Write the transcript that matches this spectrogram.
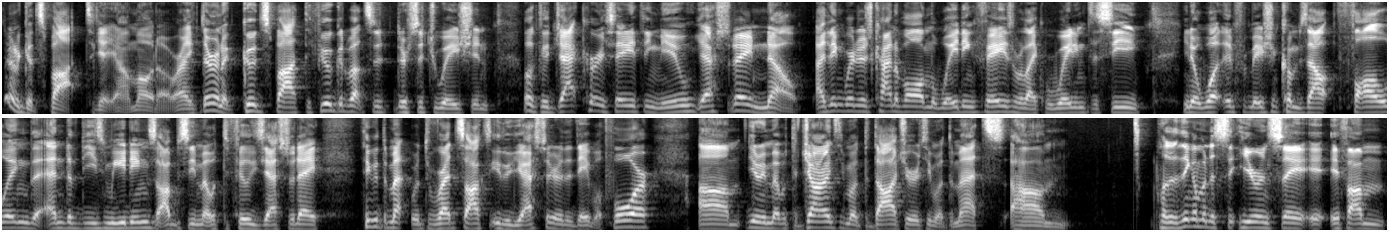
they're in a good spot to get Yamamoto, right? They're in a good spot. They feel good about their situation. Look, did Jack Curry say anything new yesterday? No. I think we're just kind of all in the waiting phase. We're like, we're waiting to see, you know, what information comes out following the end of these meetings. Obviously, met with the Phillies yesterday. I think with the, met with the Red Sox either yesterday or the day before. Um, you know, he met with the Giants, he met with the Dodgers, he met with the Mets. Um, but the thing I'm going to sit here and say, if I'm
